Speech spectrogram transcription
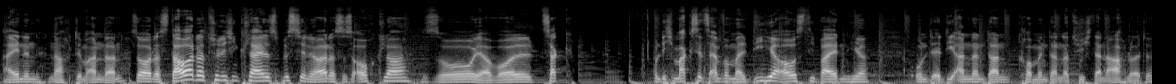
einen nach dem anderen. So, das dauert natürlich ein kleines bisschen, ja, das ist auch klar. So, jawohl, zack. Und ich max jetzt einfach mal die hier aus, die beiden hier. Und äh, die anderen dann kommen dann natürlich danach, Leute.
